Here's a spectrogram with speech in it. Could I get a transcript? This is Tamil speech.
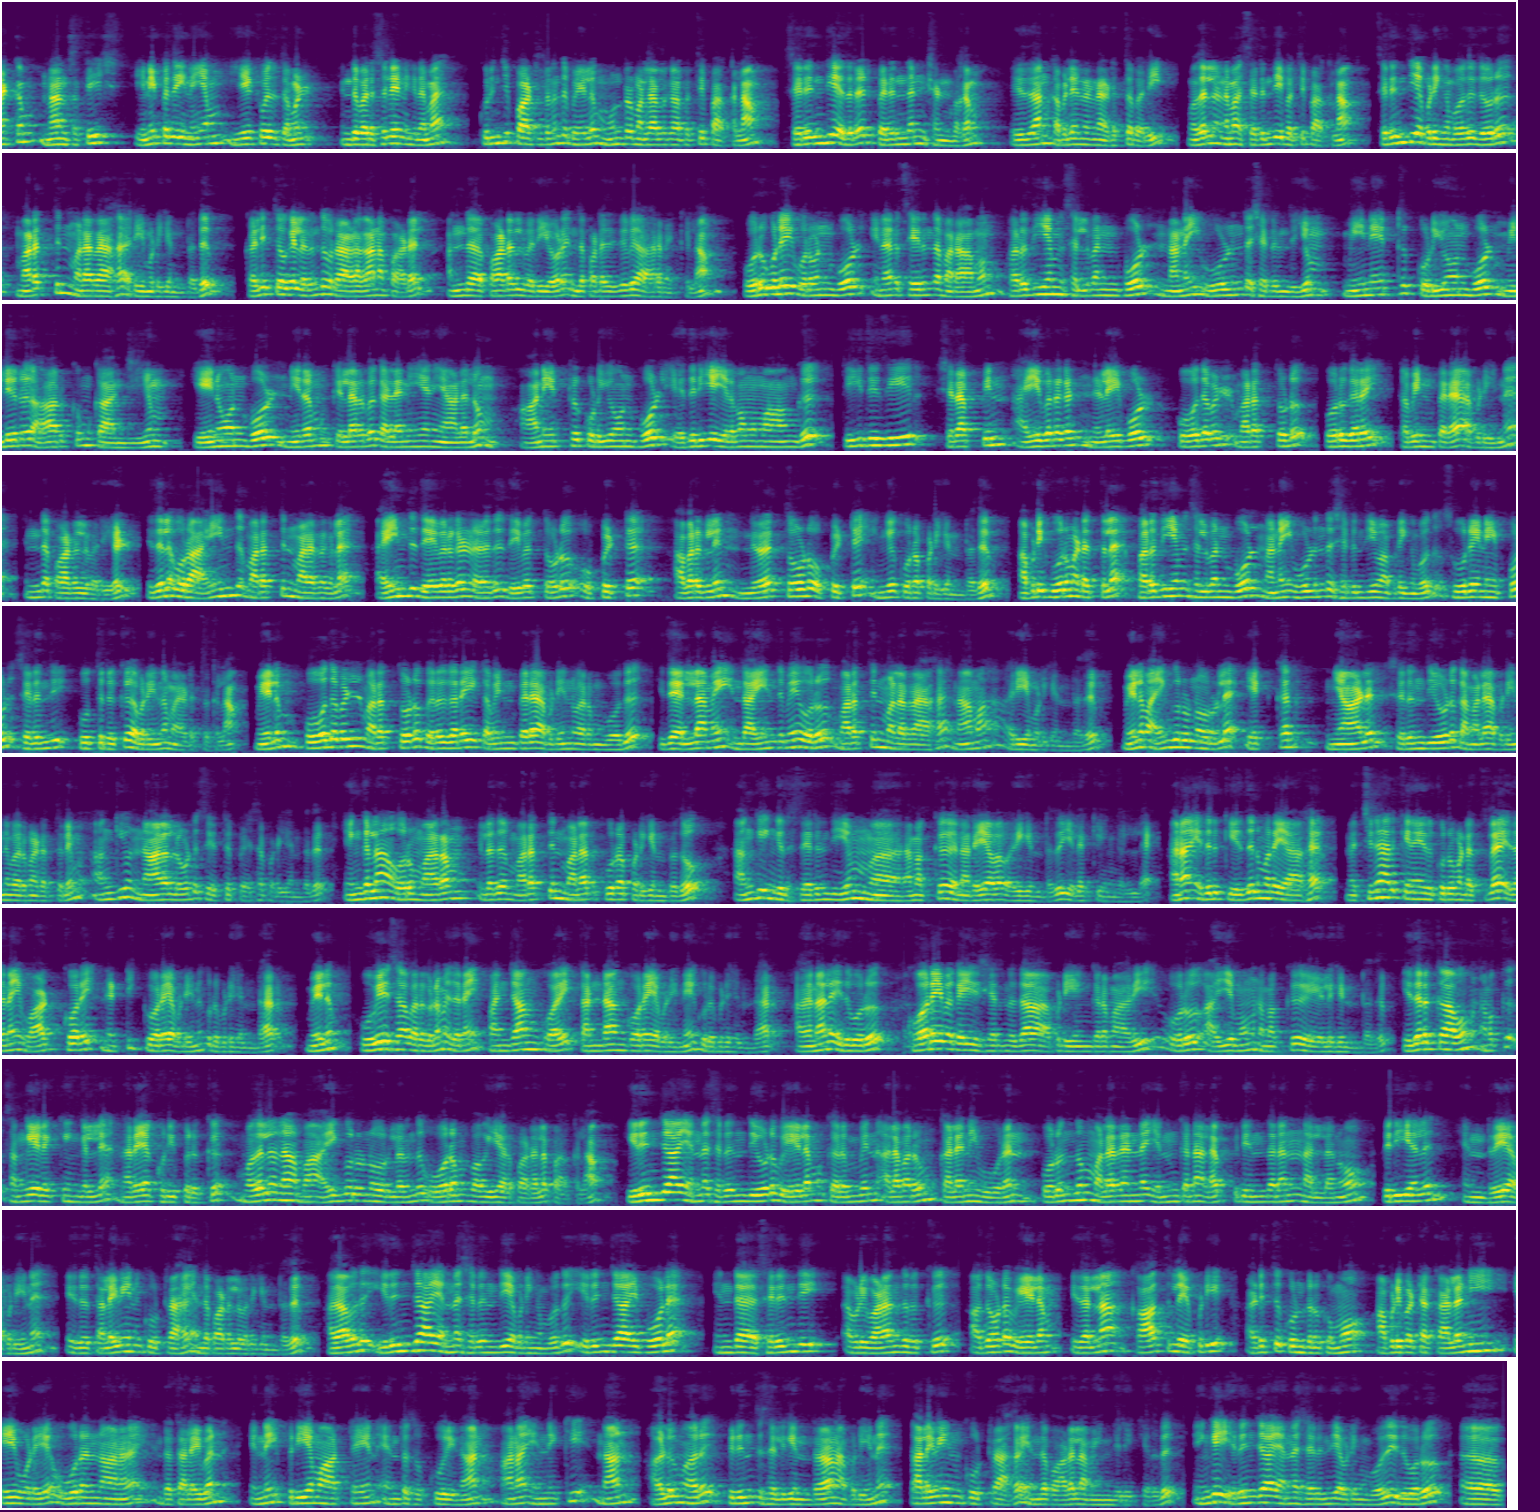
வணக்கம் நான் சதீஷ். இணைப்பது இணையம் இயக்குவது தமிழ். இந்த வரிசையில் இன்னைக்கு நம்ம குறிஞ்சி பாட்டிலிருந்து மேலும் மூன்று மலர்களை பற்றி பார்க்கலாம். செருந்தி அதிரல் பெருந்தன் செண்பகம். இதுதான் கபிலன் அடுத்த வரி. முதல்ல நம்ம செருந்தியை பற்றி பார்க்கலாம். செருந்தி அப்படிங்கும்போது இது ஒரு மரத்தின் மலராக அறிய முடிகின்றது கலித்தொகையிலிருந்து ஒரு அழகான பாடல். அந்த பாடல் வரியோட இந்த படத்தை இதுவே ஆரம்பிக்கலாம். ஒரு குலை ஒருவன் போல் இனர் சேர்ந்த மராமும். பருதியம் செல்வன் போல் நனை ஊழ்ந்த செருந்தியும். மீனேற்று கொடியோன் போல் மிளிறு ஆர்க்கும் காஞ்சியும். ஏனோன் போல் நிறம் கிளர்வு கலனிய ஞாழலும் ஆனேற்று கொடியோன் போல் எதிரிய இளவமாங்கு தீதுதீர் சிறப்பின் ஐவர்கள் நிலைபோல் போதவள் மரத்தொடு ஒருகரை கவின் பெற அப்படின்னு இந்த பாடல் வரிகள். இதுல ஒரு ஐந்து மரத்தின் மலர்களை ஐந்து தேவர்கள் அல்லது தெய்வத்தோடு ஒப்பிட்டு அவர்களின் நிறத்தோடு ஒப்பிட்டு இங்கு கூறப்படுகின்றது. அப்படி கூறும் இடத்துல பருதியம் செல்வன் போல் நனை உழுந்த செருந்தியும் அப்படிங்கும்போது சூரியனை போல் செருந்தி பூத்திருக்கு அப்படின்னு நம்ம எடுத்துக்கலாம். மேலும் போதவள் மரத்தோடு பெருகரை கவின் பெற அப்படின்னு வரும்போது இது எல்லாமே இந்த ஐந்துமே ஒரு மரத்தின் மலராக நாம அறிய முடிகின்றது. மேலும் ஐங்குறுநூறுல எக்கர் ஞாழல் செருந்தியோடு கமல அப்படின்னு வரும் இடத்திலும் அங்கேயும் நாளலோடு சேர்த்து பேசப்படுகின்றது. எங்கெல்லாம் ஒரு மரம் அல்லது மரத்தின் மலர் கூறப்படுகின்றதோ அங்கு இங்கு செருந்தியும் நமக்கு நிறைய வருகின்றது இலக்கியங்கள்ல. ஆனா இதற்கு எதிர்மறையாக நச்சினார்கிணையர் குறுமடத்துல இதனை வாட்கோரை நெட்டிக்கோரை அப்படின்னு குறிப்பிடுகின்றார். மேலும் உவேசா அவர்களும் இதனை பஞ்சாங்கோரை தண்டாங்கோரை அப்படின்னே குறிப்பிடுகின்றார். அதனால இது ஒரு கோரை வகையை சேர்ந்ததா அப்படிங்கிற மாதிரி ஒரு ஐயமும் நமக்கு எழுகின்றது. இதற்காகவும் நமக்கு சங்க இலக்கியங்கள்ல நிறைய குறிப்பு இருக்கு. முதல்ல நாம ஐகுறுநூறுல இருந்து ஓரம் பகையார் பாடலை பார்க்கலாம். இருஞ்சா என்ன செருந்தியோடு வேலம் கரும்பின் அலமரும் கலனி ஊரன் பொருந்தும் மலரென்ன என்கன அளப்பிரிந்தனன் நல்லனோ பிரியலன் என்றே அப்படின்னு இது தலைவியின் கூற்றாக இந்த பாடல் வருகின்றது. அதாவது இருஞ்சாய் என்ன செருந்தி அப்படிங்கும்போது இருஞ்சாய் போல இந்த செருந்தி அப்படி வளர்ந்திருக்கு. அதோட வேலம் இதெல்லாம் காத்துல எப்படி அடித்து கொண்டிருக்குமோ அப்படிப்பட்ட கலனியை உடைய ஊரனான இந்த தலைவன் என்னை பிரியமாட்டேன் என்று கூறினான். ஆனா இன்னைக்கு நான் அழுமாறு பிரிந்து செல்கின்றான் அப்படின்னு தலைவியின் கூற்றாக இந்த பாடல் அமைந்திருக்கிறது. இங்கே எரிஞ்சா என்ன செருந்தி அப்படிங்கும்போது இது ஒரு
